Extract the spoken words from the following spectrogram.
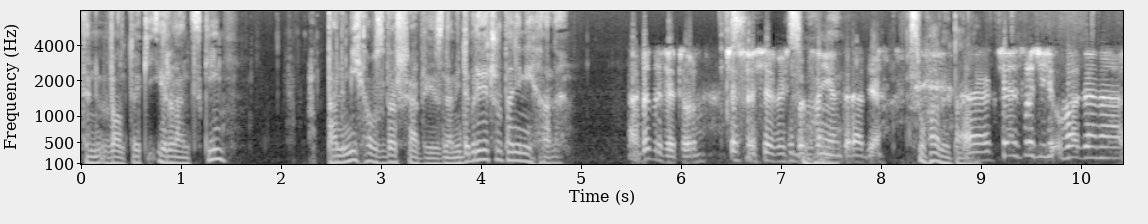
ten wątek irlandzki. Pan Michał z Warszawy jest z nami. Dobry wieczór, panie Michale. Dobry wieczór. Cieszę się, że się dodzwoniłem do radia. Słuchamy pana. E, chciałem zwrócić uwagę na,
